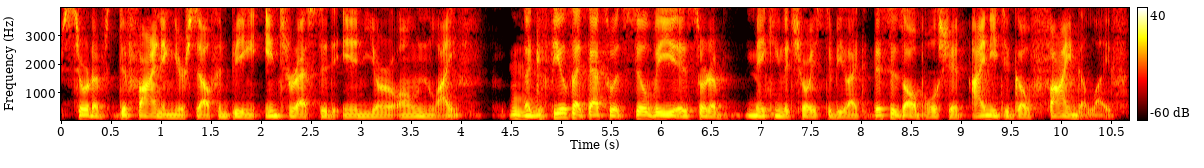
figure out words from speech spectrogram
sort of defining yourself and being interested in your own life. Mm-hmm. Like it feels like that's what Sylvie is sort of making the choice to be like, this is all bullshit. I need to go find a life.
